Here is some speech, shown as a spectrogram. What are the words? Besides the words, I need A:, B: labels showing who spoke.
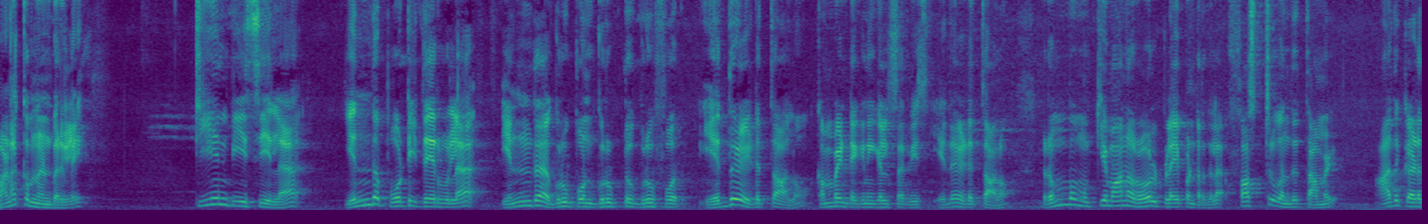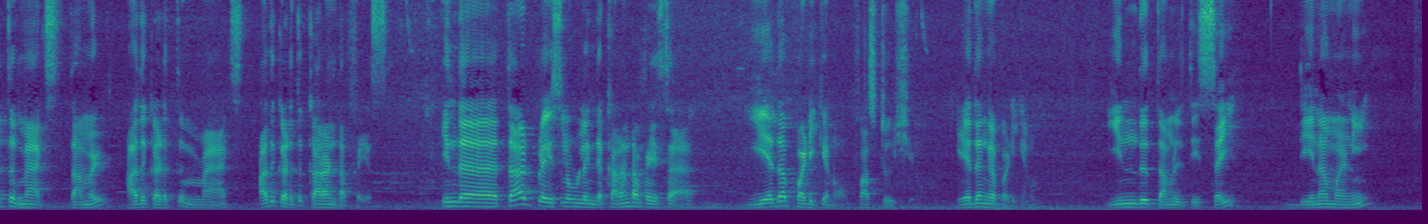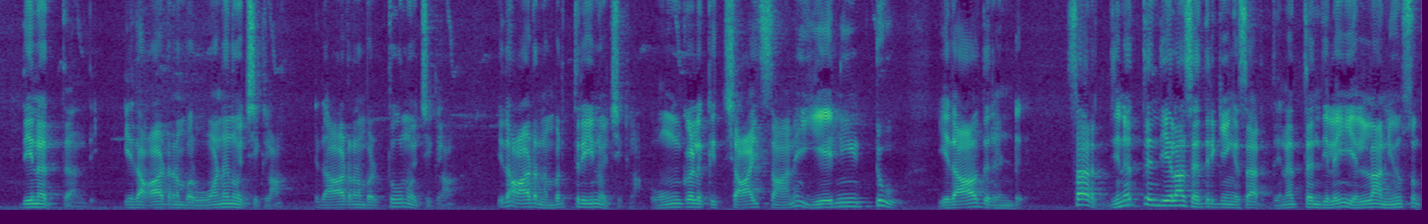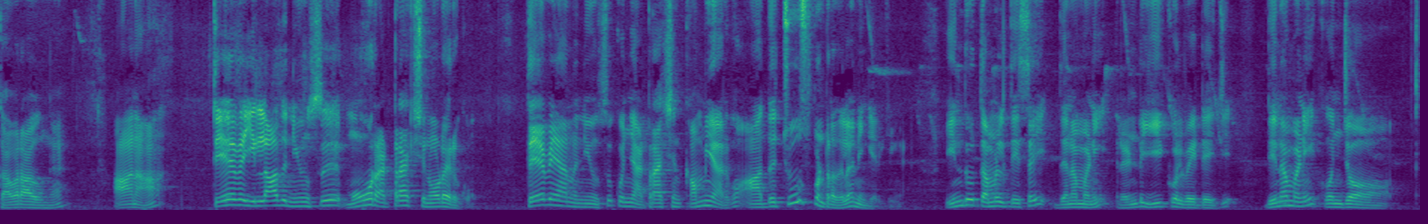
A: வணக்கம் நண்பர்களே. டிஎன்பிஎஸ்சியில் எந்த போட்டித் தேர்வில் எந்த group one group two group four எது எடுத்தாலும் கம்பைன் டெக்னிக்கல் சர்வீஸ் எது எடுத்தாலும் ரொம்ப முக்கியமான ரோல் ப்ளே பண்ணுறதுல ஃபஸ்ட்டு வந்து தமிழ் அதுக்கடுத்து மேக்ஸ் தமிழ் அதுக்கடுத்து மேக்ஸ் அதுக்கடுத்து கரண்ட் அஃபேர்ஸ் இந்த தேர்ட் ப்ளேஸில் உள்ள இந்த கரண்ட் அஃபேர்ஸை எதை படிக்கணும்? ஃபஸ்ட்டு விஷயம் எதங்க படிக்கணும்? இந்து தமிழ் திசை தினமணி தினத்தந்தி. இதை ஆர்டர் நம்பர் ஒன்னுன்னு வச்சுக்கலாம். இதை ஆர்டர் நம்பர் டூன்னு வச்சுக்கலாம். இதை ஆர்டர் நம்பர் த்ரீன்னு வச்சுக்கலாம். உங்களுக்கு சாய்ஸான எனி டூ ஏதாவது ரெண்டு. சார் தினத்தந்தியெல்லாம் சேர்த்துருக்கீங்க சார் தினத்தந்திலையும் எல்லா நியூஸும் கவர் ஆகுங்க. ஆனால் தேவையில்லாத நியூஸு மோர் அட்ராக்ஷனோடு இருக்கும். தேவையான நியூஸு கொஞ்சம் அட்ராக்ஷன் கம்மியாக இருக்கும். அதை சூஸ் பண்ணுறதுல நீங்கள் இருக்கீங்க. இந்து தமிழ் திசை தினமணி ரெண்டு ஈக்குவல் வெயிட்டேஜ் தினமணி கொஞ்சம்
